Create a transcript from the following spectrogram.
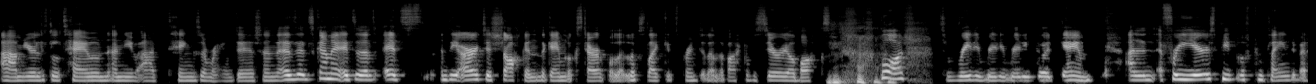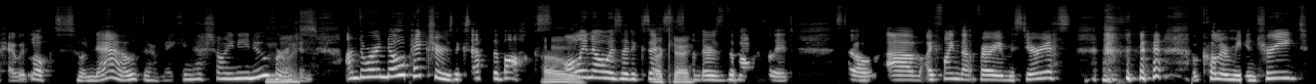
um your little town and you add things around it, and it, it's kind of it's a, it's the art is shocking. The game looks terrible. It looks like it's printed on the back of a cereal box, but it's a really really really good game. And for years people have complained about how it looked. So now they're making a shiny new version and there are no pictures except the box. Oh, All I know is it exists, okay. and there's the box lid. So um, I find that very mysterious, but color me intrigued.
